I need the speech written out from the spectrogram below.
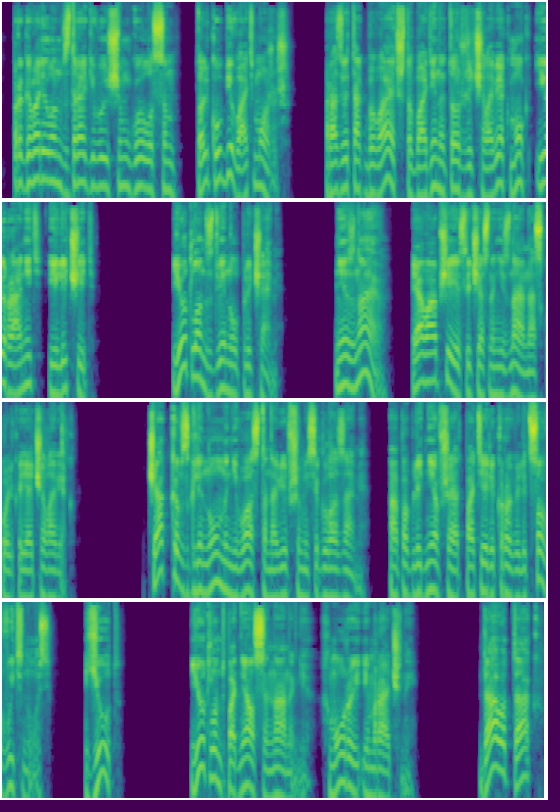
— проговорил он вздрагивающим голосом, — «только убивать можешь. Разве так бывает, чтобы один и тот же человек мог и ранить, и лечить? Ютланд сдвинул плечами. «Не знаю. Я вообще, если честно, не знаю, насколько я человек». Чакка взглянул на него остановившимися глазами, а побледневшее от потери крови лицо вытянулось. «Ют!» Ютланд поднялся на ноги, хмурый и мрачный. «Да, вот так.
